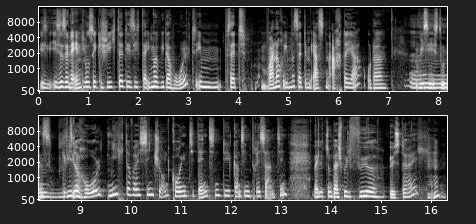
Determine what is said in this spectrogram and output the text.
ist es eine endlose Geschichte, die sich da immer wiederholt? Im, seit wann auch immer, seit dem ersten Achterjahr? Oder wie siehst du das? Mm, Gibt's Wiederholt nicht, aber es sind schon Koinzidenzen, die ganz interessant sind, weil zum Beispiel für Österreich mhm.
